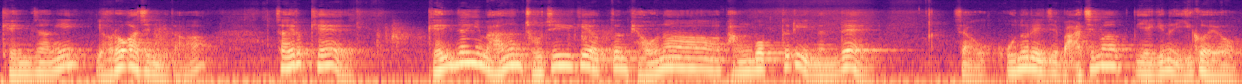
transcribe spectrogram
굉장히 여러 가지입니다. 자, 이렇게 굉장히 많은 조직의 어떤 변화 방법들이 있는데, 자, 오늘의 이제 마지막 얘기는 이거예요.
